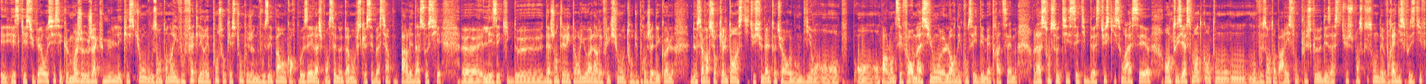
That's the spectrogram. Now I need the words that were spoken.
Et, ce qui est super aussi, c'est que moi, j'accumule les questions en vous entendant et vous faites les réponses aux questions que je ne vous ai pas encore posées. Là, je pensais notamment, puisque Sébastien parlait d'associer euh, les équipes d'agents territoriaux à la réflexion autour du projet d'école, de savoir sur quel temps institutionnel, toi, tu as rebondi en, en, parlant de ces formations euh, lors des conseils des maîtres ATSEM. Voilà, ce sont ce, ces types d'astuces qui sont assez euh, enthousiasmantes quand on, on, vous entend parler. Ils sont plus que des astuces. Je pense que ce sont des vrais dispositifs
